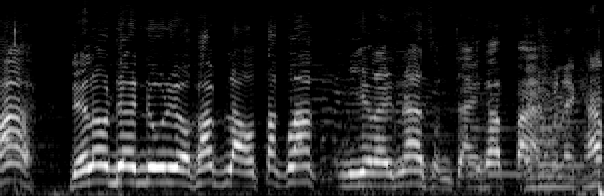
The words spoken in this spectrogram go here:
ป้าเดี๋ยวเราเดินดูดีกว่าครับเหล่าตักลักมีอะไรน่าสนใจครับไปดูเลยครับ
